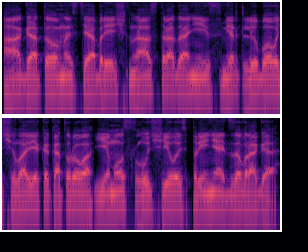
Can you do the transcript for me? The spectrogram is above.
о готовности обречь на страдания и смерть любого человека, которого ему случилось принять за врага,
